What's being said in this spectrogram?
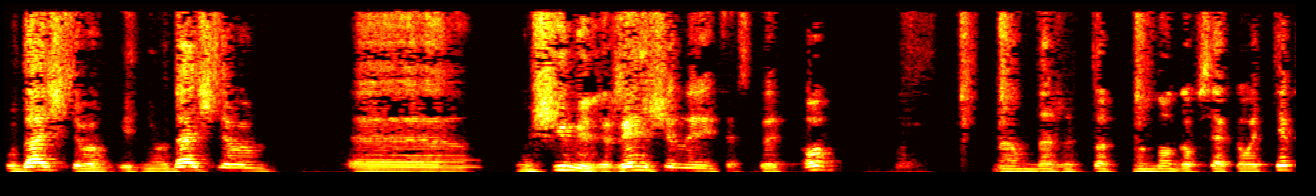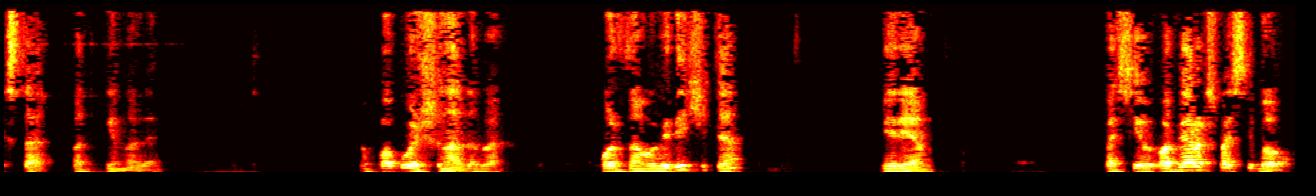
удачливым или неудачливым, э, мужчиной или женщиной. Так сказать. О, нам даже тут много всякого текста подкинули. Но побольше надо бы. Можно увеличить, а? Мириам. Спасибо. Во-первых, спасибо вам.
